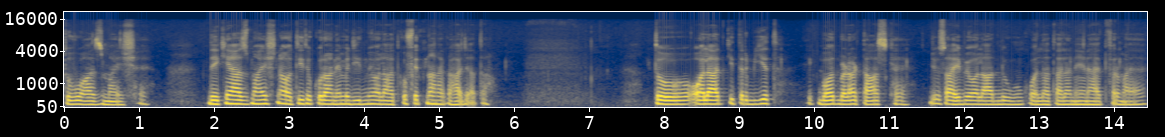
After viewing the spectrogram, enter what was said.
तो वो आजमाइश है। देखें आजमाइश ना होती तो कुरान मजीद में औलाद को फितना ना कहा जाता। तो औलाद की तरबियत एक बहुत बड़ा टास्क है, जो साहिब औलाद लोगों को अल्लाह ताला ने इनायत फरमाया है।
